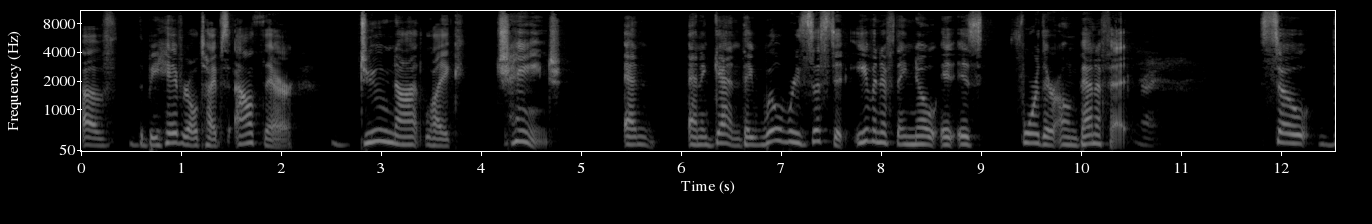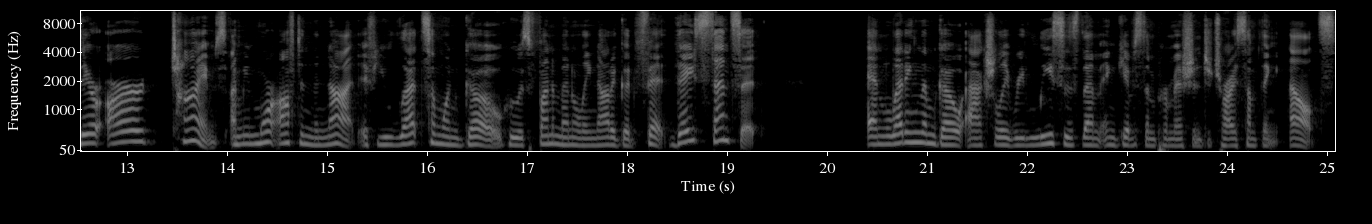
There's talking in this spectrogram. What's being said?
of the behavioral types out there do not like change. And and again, they will resist it even if they know it is for their own benefit. Right. So there are times, I mean, more often than not, if you let someone go who is fundamentally not a good fit, they sense it. And letting them go actually releases them and gives them permission to try something else.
